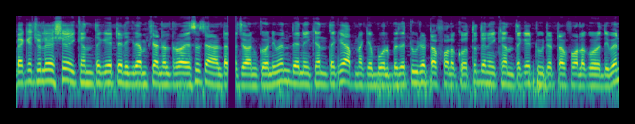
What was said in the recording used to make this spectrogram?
ব্যাকে চলে এসে এখান থেকে টেলিগ্রাম চ্যানেলটা রয়েছে চ্যানেলটা জয়েন করে নেবেন। দেন এখান থেকে আপনাকে বলবে যে টুইটারটা ফলো করতে। দেন এখান থেকে টুইটারটা ফলো করে দিবেন।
